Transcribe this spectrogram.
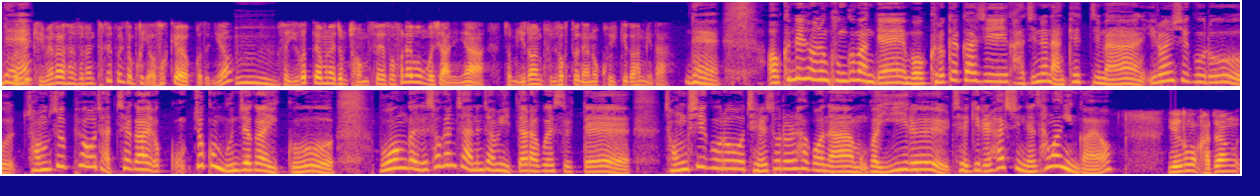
네. 그런데 김연아 선수는 트리플 점프가 6개였거든요. 음. 그래서 이것 때문에 좀 점수에서 손해본 것이 아니냐, 좀 이런 분석도 내놓고 있기도 합니다. 네. 어, 근데 저는 궁금한 게, 뭐, 그렇게까지 가지는 않겠지만, 이런 식으로 점수표 자체가 조금- 문제가 있고, 무언가 이게 석연치 않은 점이 있다라고 했을 때, 정식으로 제소를 하거나 뭔가 이의를 제기를 할 수 있는 상황인가요? 예, 그럼 가장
